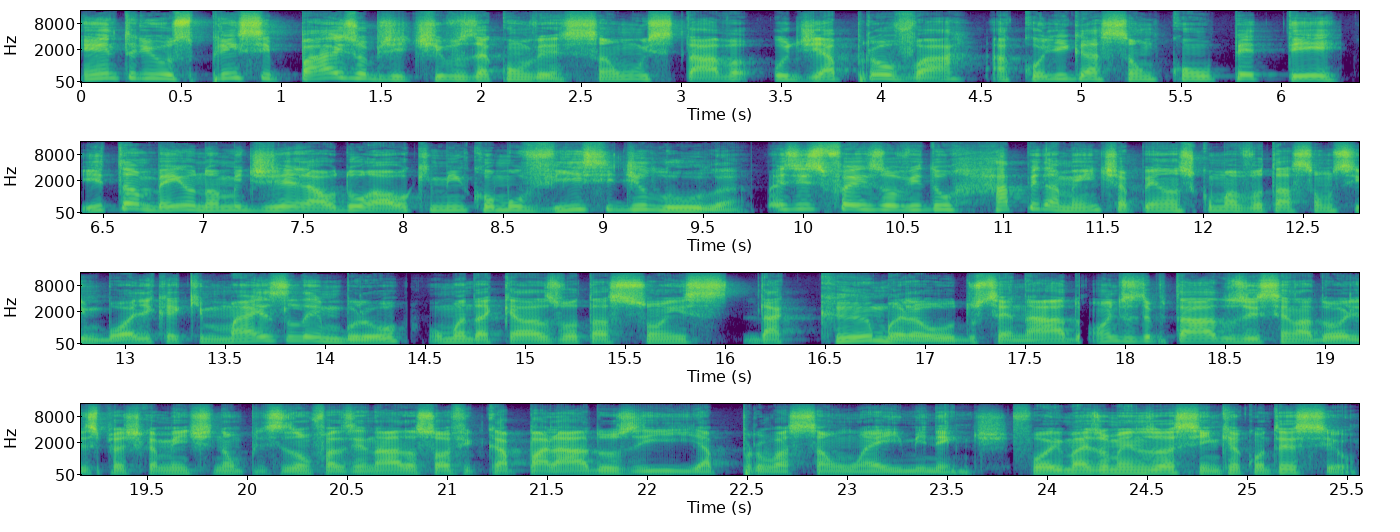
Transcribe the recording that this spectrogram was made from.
Entre os principais objetivos da convenção estava o de aprovar a coligação com o PT e também o nome de Geraldo Alckmin como vice de Lula. Mas isso foi resolvido rapidamente, apenas com uma votação simbólica que mais lembrou uma daquelas votações da Câmara ou do Senado, onde os deputados e senadores praticamente não precisam fazer nada, só ficar parados e a aprovação é iminente. Foi mais ou menos assim que que aconteceu.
